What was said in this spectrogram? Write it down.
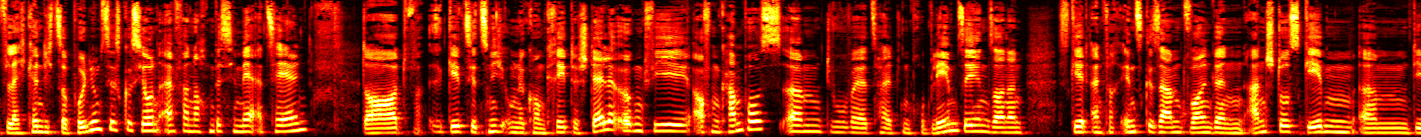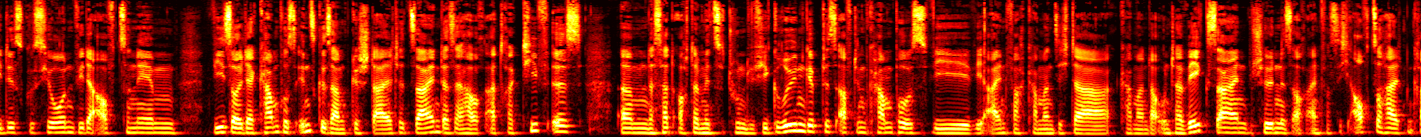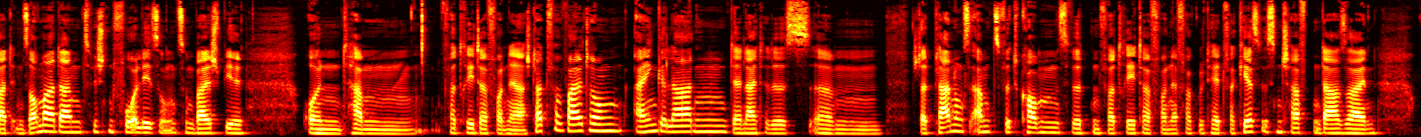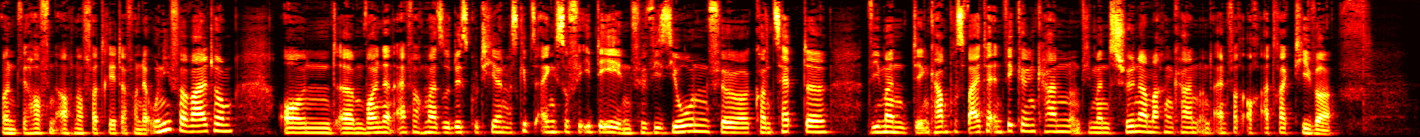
Vielleicht könnte ich zur Podiumsdiskussion einfach noch ein bisschen mehr erzählen. Dort geht es jetzt nicht um eine konkrete Stelle irgendwie auf dem Campus, ähm, wo wir jetzt halt ein Problem sehen, sondern es geht einfach insgesamt, wollen wir einen Anstoß geben, ähm, die Diskussion wieder aufzunehmen, wie soll der Campus insgesamt gestaltet sein, dass er auch attraktiv ist. Ähm, das hat auch damit zu tun, wie viel Grün gibt es auf dem Campus, wie, wie einfach kann man sich da, kann man da unterwegs sein. Schön ist auch einfach sich aufzuhalten, gerade im Sommer dann zwischen Vorlesungen zum Beispiel und haben Vertreter von der Stadtverwaltung eingeladen. Der Leiter des ähm, Stadtplanungsamts wird kommen. Es wird ein Vertreter von der Fakultät Verkehrswissenschaften da sein. Und wir hoffen auch noch Vertreter von der Univerwaltung und ähm, wollen dann einfach mal so diskutieren, was gibt es eigentlich so für Ideen, für Visionen, für Konzepte, wie man den Campus weiterentwickeln kann und wie man es schöner machen kann und einfach auch attraktiver.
